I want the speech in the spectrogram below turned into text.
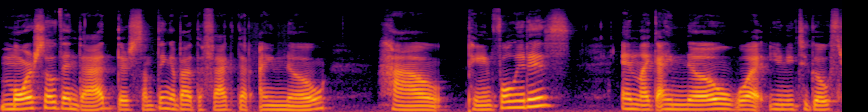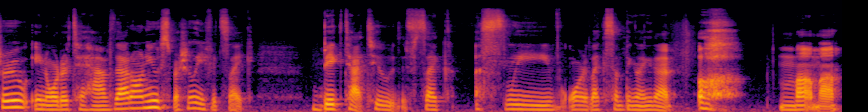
more so than that, there's something about the fact that I know how painful it is and like I know what you need to go through in order to have that on you, especially if it's like big tattoos, if it's like a sleeve or like something like that. Oh, mama.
